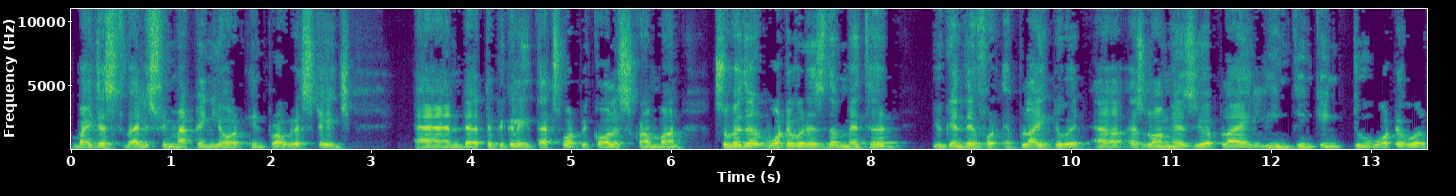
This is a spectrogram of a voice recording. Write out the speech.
by just value stream mapping your in progress stage. And uh, typically, that's what we call a Scrumban. So whether whatever is the method, you can therefore apply to it uh, as long as you apply lean thinking to whatever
